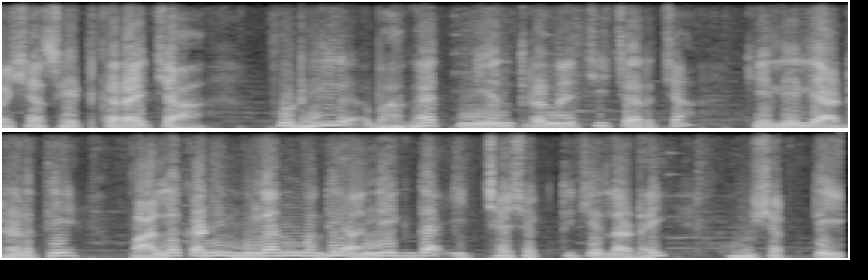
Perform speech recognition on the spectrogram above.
कशा सेट करायच्या पुढील भागात नियंत्रणाची चर्चा केलेली आढळते. पालक आणि मुलांमध्ये अनेकदा इच्छाशक्तीची लढाई होऊ शकते.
